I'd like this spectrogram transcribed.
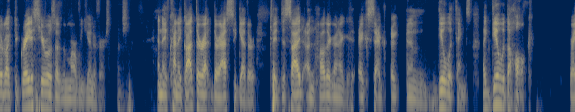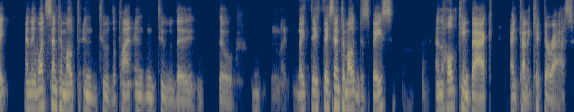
they're like the greatest heroes of the Marvel universe. And they've kind of got their their ass together to decide on how they're going to accept and deal with things, like deal with the Hulk, right? and they once sent him out into the plant into the the like they, they sent him out into space and the hulk came back and kind of kicked their ass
